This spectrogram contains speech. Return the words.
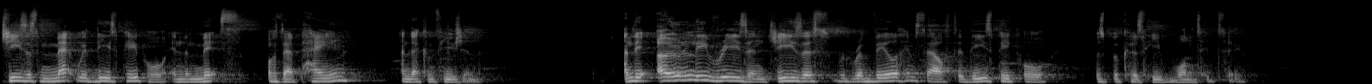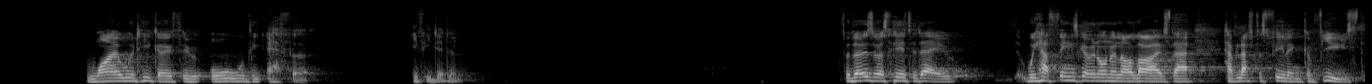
Jesus met with these people in the midst of their pain and their confusion. And the only reason Jesus would reveal himself to these people was because he wanted to. Why would he go through all the effort if he didn't. For those of us here today, we have things going on in our lives that have left us feeling confused.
